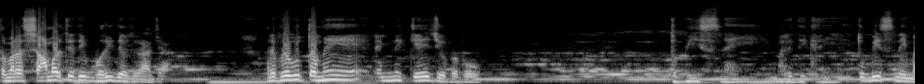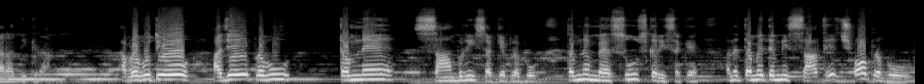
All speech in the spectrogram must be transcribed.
તમારા સામર્થ્યથી ભરી દેજો રાજા. અને પ્રભુ, તમે એમને કહેજો પ્રભુ. તો બીસ નહીં. મારી દીકરી, તું બીસ નહીં મારા દીકરા. આ પ્રભુ, તેઓ આજે પ્રભુ તમને સાંભળી શકે પ્રભુ, તમને મહેસૂસ કરી શકે અને તમે તેમની સાથે છો પ્રભુ.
